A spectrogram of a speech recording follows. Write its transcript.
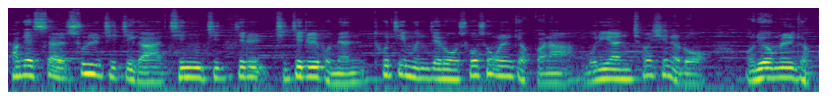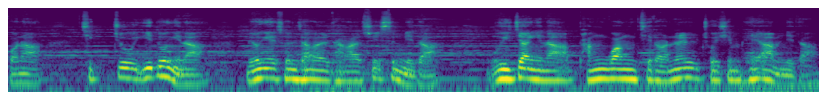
화개살 술 지지가 진 지지를, 지지를 보면 토지 문제로 소송을 겪거나 무리한 처신으로 어려움을 겪거나 직주 이동이나 명예 손상을 당할 수 있습니다. 위장이나 방광 질환을 조심해야 합니다.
